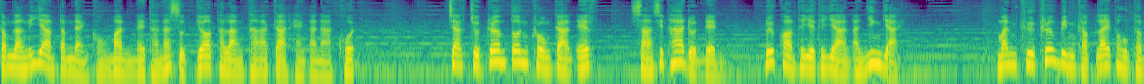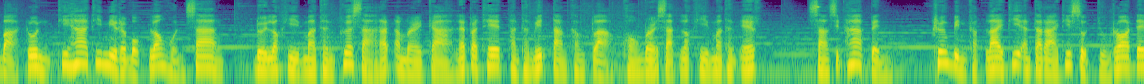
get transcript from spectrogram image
กำลังนิยามตำแหน่งของมันในฐานะสุดยอดพลังทางอากาศแห่งอนาคต จากจุดเริ่มต้นโครงการ F 35 โดดเด่น ด้วยความทะเยอทะยานอันยิ่งใหญ่ มันคือเครื่องบินขับไล่พหุทบาทรุ่นที่ 5 ที่มีระบบล่องหนสร้าง โดยล็อกฮีมาทันเพื่อสหรัฐอเมริกา และประเทศพันธมิตรตามคำกล่าวของบริษัทล็อกฮีมาทัน F 35 เป็น เครื่องบินขับไล่ที่อันตรายที่สุดอยู่รอดได้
